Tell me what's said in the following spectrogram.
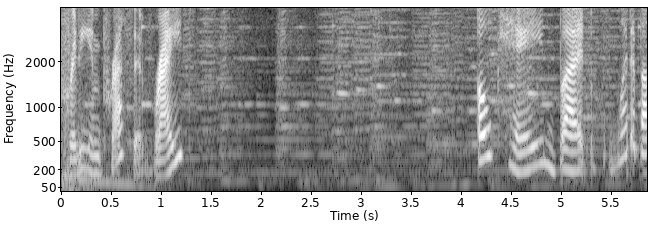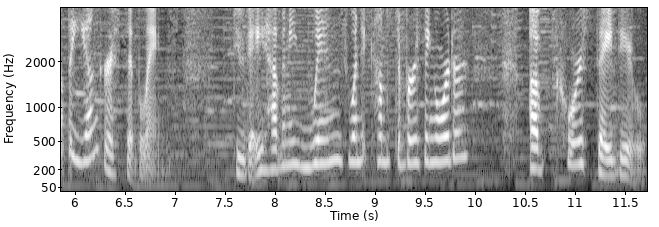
Pretty impressive, right? Okay, but what about the younger siblings? Do they have any wins when it comes to birthing order? Of course they do.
